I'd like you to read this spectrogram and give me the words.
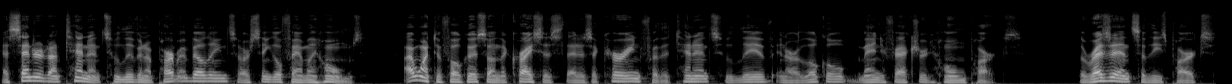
has centered on tenants who live in apartment buildings or single family homes. I want to focus on the crisis that is occurring for the tenants who live in our local manufactured home parks. The residents of these parks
